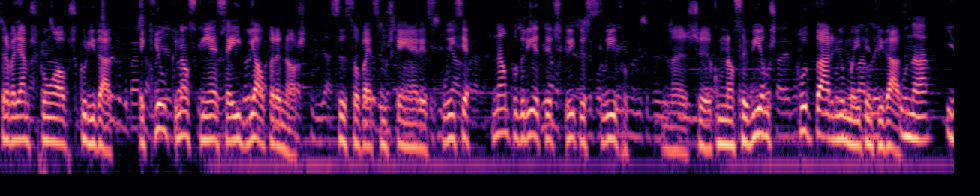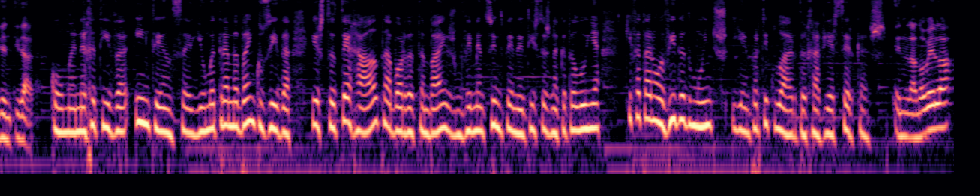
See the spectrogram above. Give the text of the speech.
trabalhamos com a obscuridade. Aquilo que não se conhece é ideal para nós. Se soubéssemos quem era esse polícia, polícia não poderia ter escrito esse livro, mas eh, como não sabíamos, pude dar-lhe uma identidade. Uma identidade. Com uma narrativa intensa e uma trama bem cozida, este Terra Alta aborda também os movimentos independentistas na Catalunha que afetaram a vida de muitos e, em particular, de Javier Cercas. Na novela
